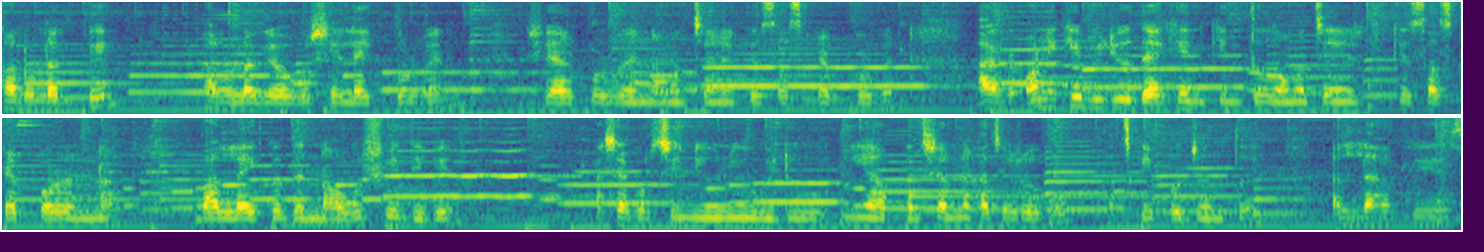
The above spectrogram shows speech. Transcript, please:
ভালো লাগবে। ভালো লাগে অবশ্যই লাইক করবেন শেয়ার করবেন, আমার চ্যানেলকে সাবস্ক্রাইব করবেন। আর অনেকে ভিডিও দেখেন কিন্তু আমার চ্যানেলকে সাবস্ক্রাইব করেন না, বা লাইকও দেন না, অবশ্যই দিবেন। আশা করছি নিউ নিউ ভিডিও নিয়ে আপনাদের সামনে হাজির হব। আজকে এই পর্যন্তই। আল্লাহ হাফিজ।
